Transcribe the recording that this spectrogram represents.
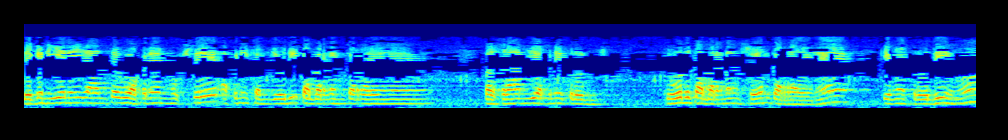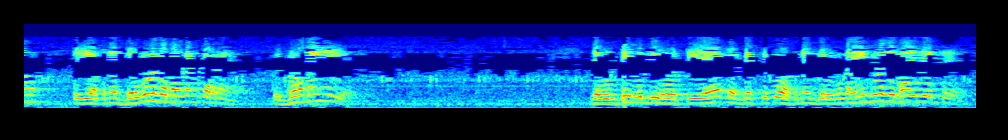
लेकिन ये नहीं जानते, वो अपने मुख से अपनी कमज़ोरी का वर्णन कर रहे हैं। परशुराम जी अपने क्रोध क्रोध का वर्णन स्वयं कर रहे हैं कि मैं क्रोधी हूँ तो ये अपने दुर्गुण का वर्णन कर रहे हैं। तो गुण नहीं है जब उल्टी बुद्धि होती है तो व्यक्ति को अपने दुर्गुण ही गुण दिखाई देते हैं।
